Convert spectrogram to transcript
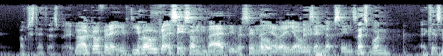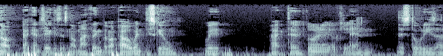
I'll just edit this bit. out. No, go for it. You've, you've always got to say something bad. You were saying that Oh, earlier. You always uh, end up saying something. This one, it's not. I can't say because it's not my thing. But my pal went to school with Pacteau, All right. Okay. and the stories are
